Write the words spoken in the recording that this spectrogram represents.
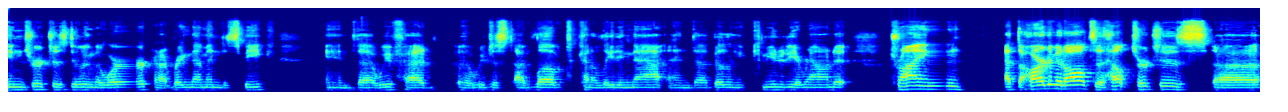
in churches doing the work, and I bring them in to speak. And uh, we've had, uh, we just, I've loved kind of leading that and uh, building a community around it, trying at the heart of it all to help churches uh,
